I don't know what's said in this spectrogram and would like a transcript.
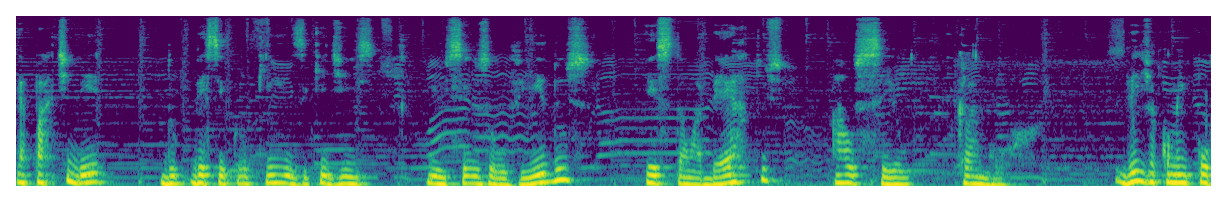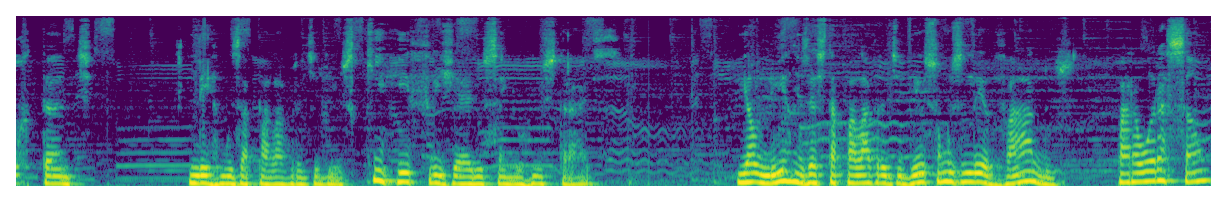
É a parte B do versículo 15 que diz: E os seus ouvidos estão abertos ao seu clamor. Veja como é importante lermos a palavra de Deus. Que refrigério o Senhor nos traz. E ao lermos esta palavra de Deus, somos levados para a oração,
